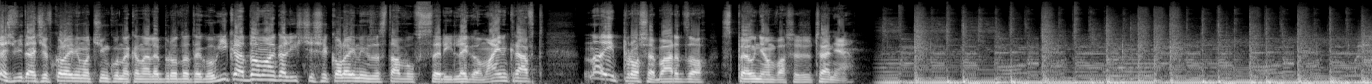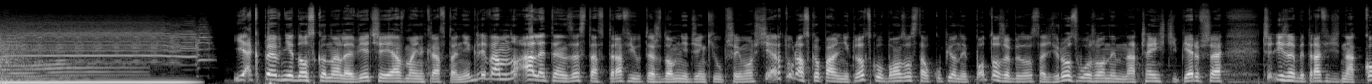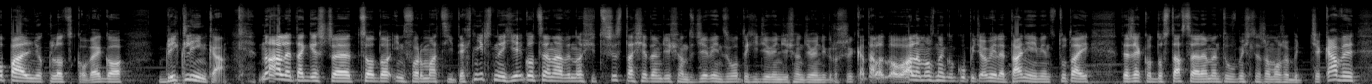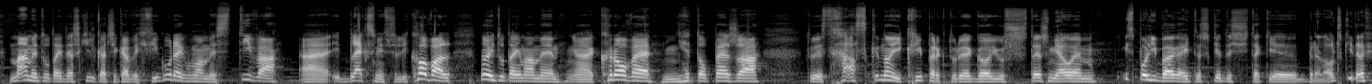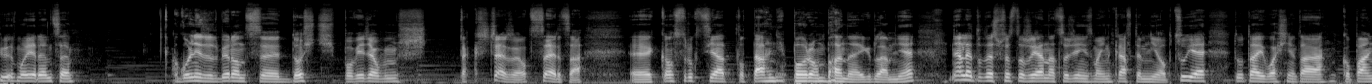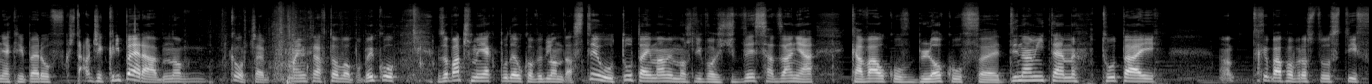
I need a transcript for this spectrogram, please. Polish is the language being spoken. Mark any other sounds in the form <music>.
Cześć, witajcie w kolejnym odcinku na kanale Brodatego Geeka. Domagaliście się kolejnych zestawów z serii LEGO Minecraft. No i proszę bardzo, spełniam wasze życzenie. Jak pewnie doskonale wiecie, ja w Minecrafta nie grywam, no ale ten zestaw trafił też do mnie dzięki uprzejmości Artura z kopalni klocków, bo on został kupiony po to, żeby zostać rozłożonym na części pierwsze, czyli żeby trafić na kopalnioklockowego Bricklinka. No ale tak jeszcze co do informacji technicznych, jego cena wynosi 379 zł i 99 groszy katalogowo, ale można go kupić o wiele taniej, więc tutaj też jako dostawca elementów myślę, że może być ciekawy. Mamy tutaj też kilka ciekawych figurek, bo mamy Steve'a, e, Blacksmith, czyli Kowal, no i tutaj mamy e, Krowę, Nietoperza, tu jest Husk, no i Creeper, którego już też miałem i z Polibaga i też kiedyś takie breloczki trafiły w moje ręce. Ogólnie rzecz biorąc, e, dość powiedziałbym tak szczerze, od serca. E, Konstrukcja totalnie porąbana jak dla mnie, ale to też przez to, że ja na co dzień z Minecraftem nie obcuję. Tutaj właśnie ta kopalnia creeperów w kształcie creepera, no kurczę, Minecraftowo po byku. Zobaczmy jak pudełko wygląda z tyłu. Tutaj mamy możliwość wysadzania kawałków bloków e, dynamitem. Tutaj no, chyba po prostu Steve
